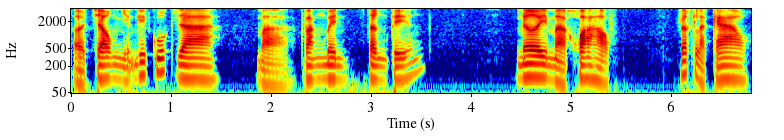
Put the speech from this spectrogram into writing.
ở trong những cái quốc gia mà văn minh, tân tiến, nơi mà khoa học rất là cao.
